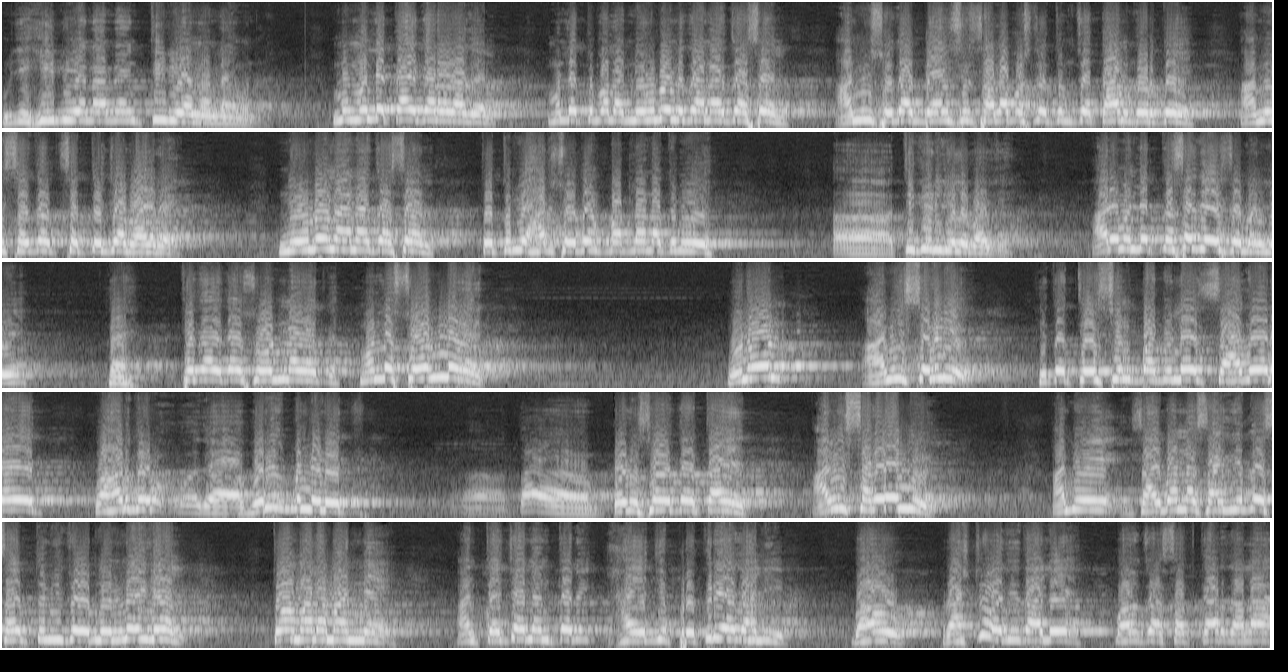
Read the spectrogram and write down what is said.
म्हणजे ही बी येणार नाही ती बी येणार नाही म्हणा. मग म्हणले काय करावं लागेल? म्हणलं तुम्हाला निवडून जाण्याचं असेल आम्ही सुद्धा ब्याऐंशी सालापासून तुमचं काम करतोय. आम्ही सतत सत्तेच्या बाहेर आहे. निवडून आणायचं असेल तर तुम्ही हर्षवर्धन पाटलांना तुम्ही तिकीट दिलं पाहिजे. अरे म्हणले कसं द्यायचं? म्हणले. काय ते काय काय सोडणार आहेत का? म्हणलं सोडणार आहेत. म्हणून आम्ही सगळी इथं तहसील पाटील आहेत सागर आहेत वाहर बरीच मंडळी आहेत. परिसर आहेत. आम्ही सगळ्यांनी आम्ही साहेबांना सांगितलं साहेब तुम्ही जो निर्णय घ्याल तो आम्हाला मान्य आहे. आणि त्याच्यानंतर ह्या जी प्रक्रिया झाली भाऊ राष्ट्रवादीत आले भाऊचा सत्कार झाला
